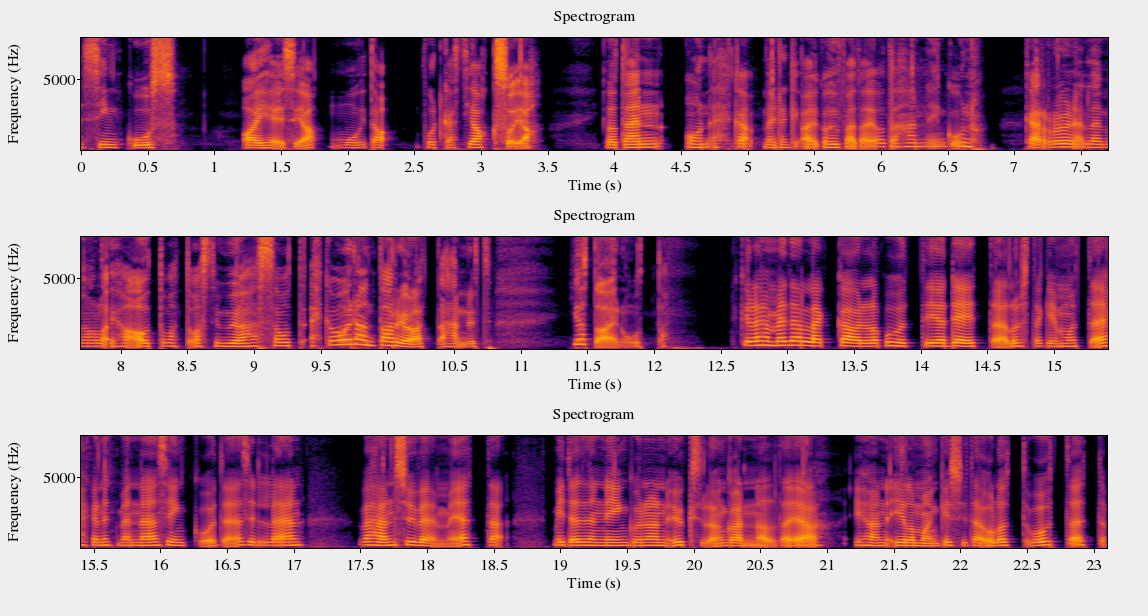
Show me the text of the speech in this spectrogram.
sinkkuusaiheisia muita podcast-jaksoja. Joten on ehkä meidänkin aika hypätä jo tähän niin kuin kärryyn, ellei me olla ihan auttamattomasti myöhässä, mutta ehkä voidaan tarjolla tähän nyt jotain uutta. Kyllähän me tällä kaudella puhuttiin jo deittailustakin, mutta ehkä nyt mennään sinkkuuteen silleen vähän syvemmin, että mitä se niin kuin on yksilön kannalta ja ihan ilmankin sitä ulottuvuutta, että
